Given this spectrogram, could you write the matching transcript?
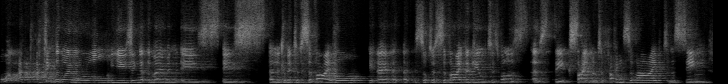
Well, I, I, think the word we're all using at the moment is is a little bit of survival, a, a, sort of survivor guilt as well as as the excitement of having survived and seen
